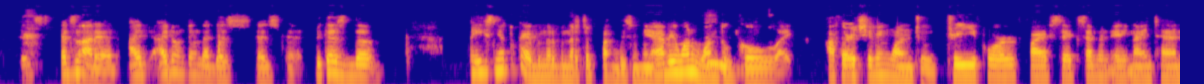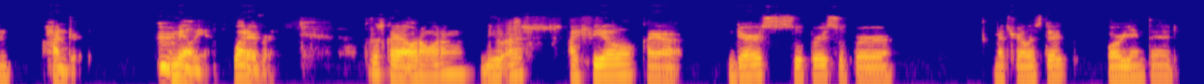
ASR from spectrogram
it's it's not it. I I don't think that this is it because the pace-nya tuh kayak bener-bener cepat di sini. Everyone want to hmm. go like after achieving one, two, three, four, five, six, seven, eight, nine, ten, hundred, Mm. million, whatever. Terus kayak orang-orang di US, I feel kayak they're super super materialistic oriented.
